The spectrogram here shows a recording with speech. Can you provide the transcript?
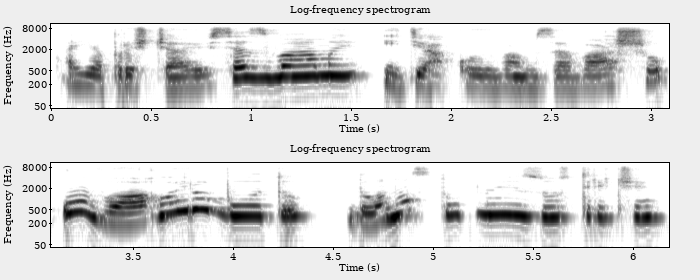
А я прощаюся з вами і дякую вам за вашу увагу і роботу. До наступної зустрічі!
